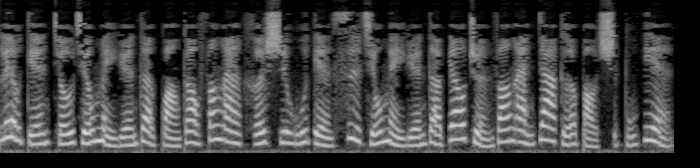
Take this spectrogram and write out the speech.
六点九九美元的广告方案和十五点四九美元的标准方案价格保持不变。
